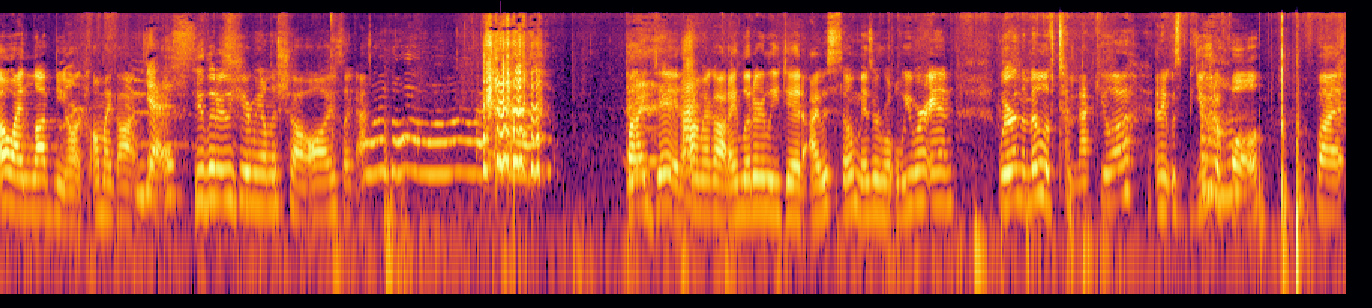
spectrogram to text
Oh, I love New York. Oh my god. Yes. You literally hear me on the show always like, I wanna go out, I wanna go out. But I did. Oh my god, I literally did. I was so miserable. We were in we were in the middle of Temecula and it was beautiful. but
